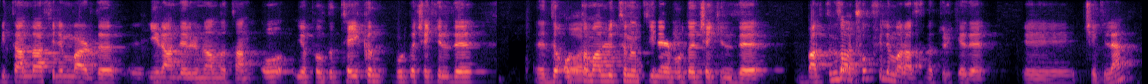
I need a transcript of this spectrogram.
bir tane daha film vardı e, İran devrimini anlatan. O yapıldı. Taken burada çekildi. E, The Ottoman Lieutenant yine burada çekildi. Baktığınız zaman çok film var aslında Türkiye'de e, çekilen.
